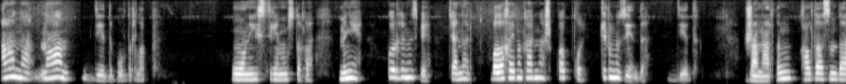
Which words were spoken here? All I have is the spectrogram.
ана нан! деді бұлдырлап. Оны естіген мұстапа міне көрдіңіз бе? Жанар балақайдың қарны ашып қалыпты ғой. Жүріңіз енді! деді. Жанардың қалтасында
